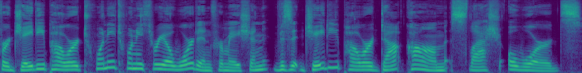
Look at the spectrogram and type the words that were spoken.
For JD Power 2023 award information, visit jdpower.com/awards.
